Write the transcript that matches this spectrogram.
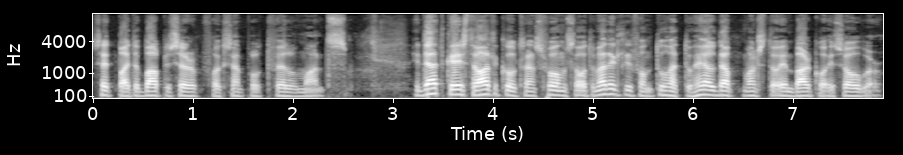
set by the publisher, for example 12 months. In that case, the article transforms automatically from TUHAT to Helda once the embargo is over.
